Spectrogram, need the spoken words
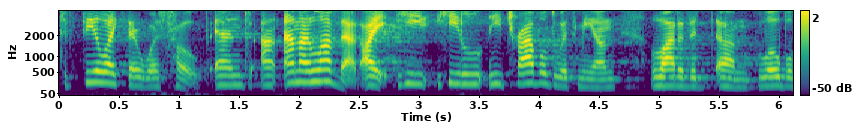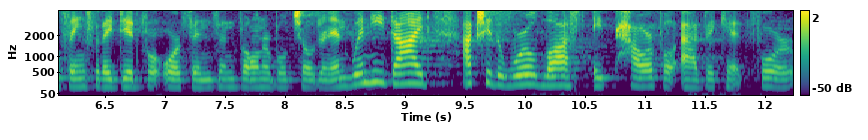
to feel like there was hope. And, uh, and I love that. I, he, he, he traveled with me on a lot of the um, global things that I did for orphans and vulnerable children. And when he died, actually, the world lost a powerful advocate for,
